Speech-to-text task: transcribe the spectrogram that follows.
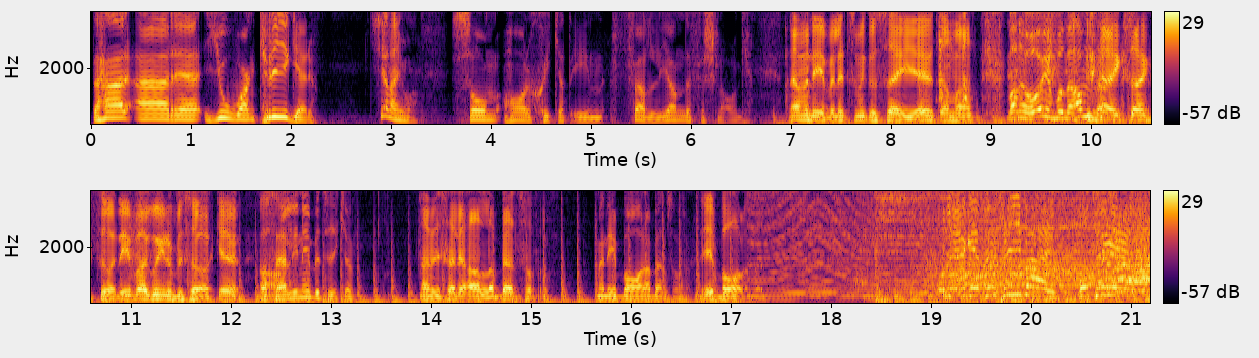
Det här är eh, Johan Kryger Tjena Johan. som har skickat in följande förslag. Nej men det är väl inte så mycket att säga utan man... Man hör ju på namnet. Ja, exakt så, det är bara att gå in och besöka ju. Vad säljer ni i butiken? Nej vi säljer alla bäddsoffor. Men det är bara bäddsoffor. Det är bara bädd. Och läge för Friberg och 3-1.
